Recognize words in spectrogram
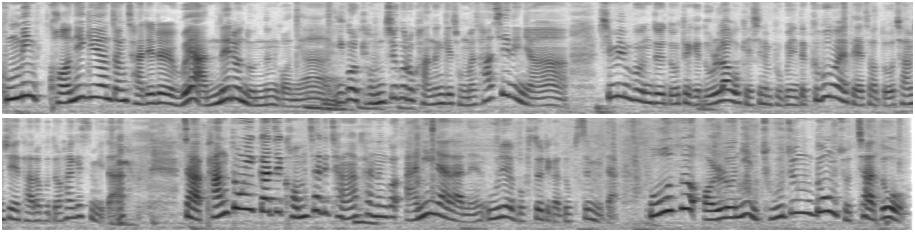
국민 권익위원장 자리를 왜 안 내려놓는 거냐 이걸 겸직으로 가는 게 정말 사실이냐 시민분들도 되게 놀라고 계시는 부분인데 그 부분에 대해서도 잠시 후에 다뤄보도록 하겠습니다. 자 방통위까지 검찰이 장악하는 것 아니냐라는 우려의 목소리가 높습니다. 보수 언론인 조중동조차도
